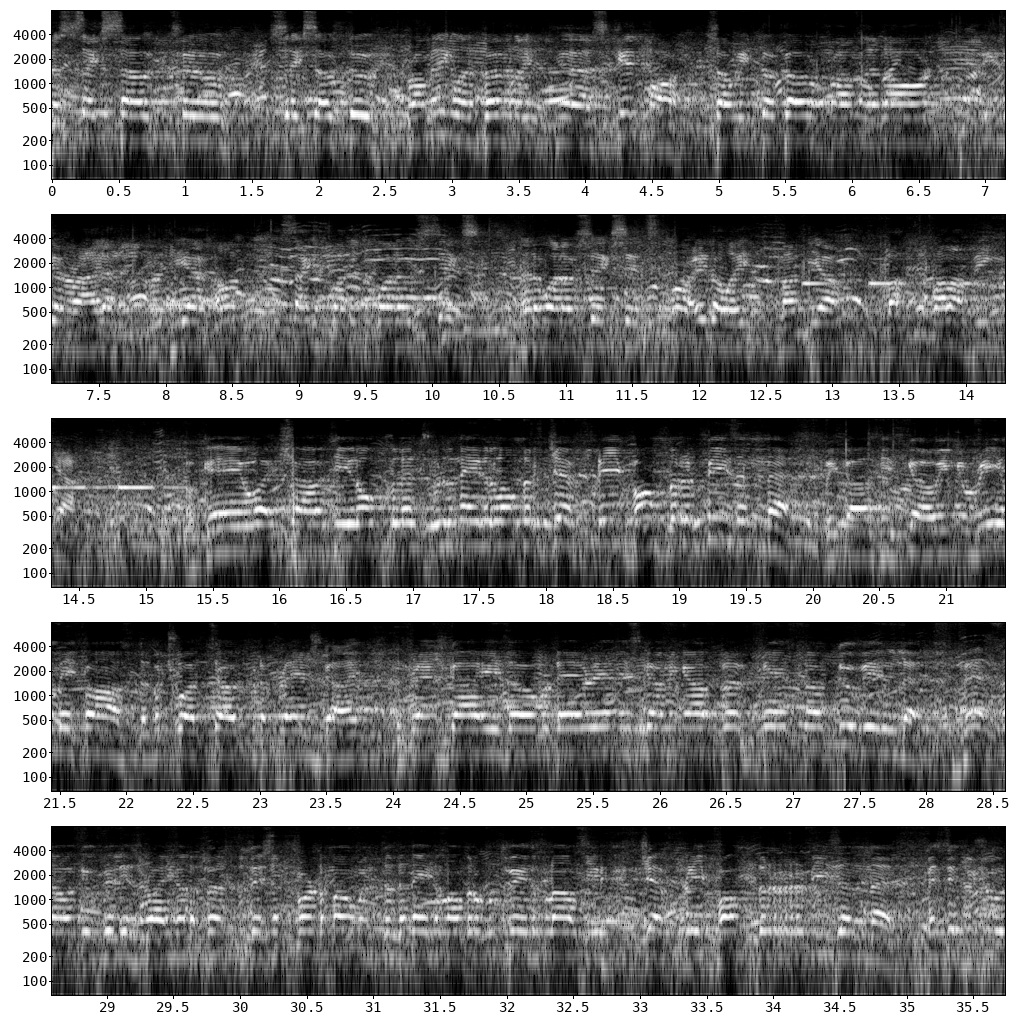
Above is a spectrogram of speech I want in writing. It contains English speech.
the 602, 602 from England, Dominic uh, Skidmore. So he took over from the Norwegian rider. But here on the second one is the 106, and the 106 is for Italy, Mattia Palavigna. Oké, watch out hier opgelet voor de Nederlander Jeffrey van der Biezen. Because he's going really fast. But watch out for the French guy. The French guy is over there Vincent Duville is riding on the first position for the moment. De Nederlander op de tweede plaats hier. Jeffrey van der Biezen. Mais c'est toujours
